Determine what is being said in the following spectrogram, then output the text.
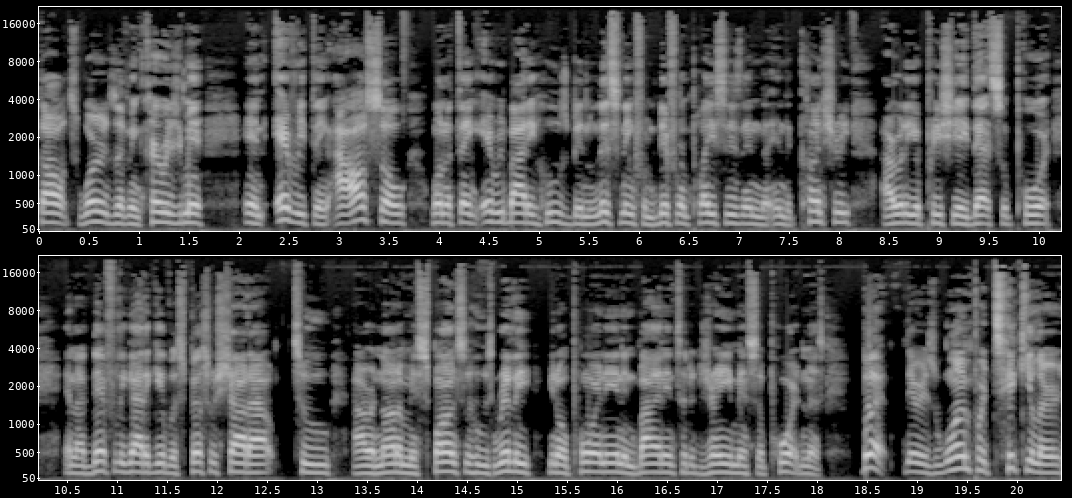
thoughts, words of encouragement, and everything. I also want to thank everybody who's been listening from different places in the in the country. I really appreciate that support, and I definitely got to give a special shout out to our anonymous sponsor who's really, you know, pouring in and buying into the dream and supporting us. But there is one particular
